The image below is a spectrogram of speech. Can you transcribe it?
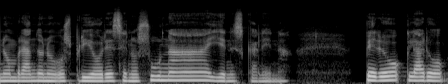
nombrando nuevos priores en Osuna y en Escalena. Pero claro,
